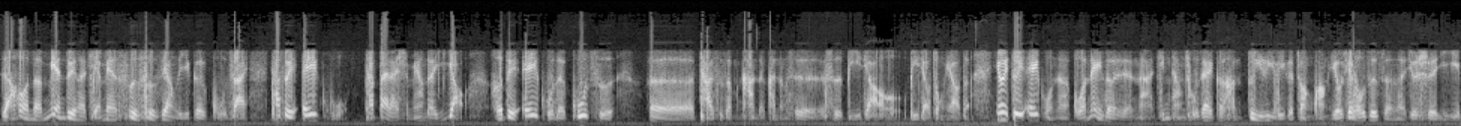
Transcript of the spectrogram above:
然后呢面对呢前面四次这样的一个股灾，他对 A 股他带来什么样的药和对 A 股的估值。呃，他是怎么看的？可能是是比较比较重要的，因为对 A 股呢，国内的人呐，经常处在一个很对立的一个状况。有些投资者呢，就是以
